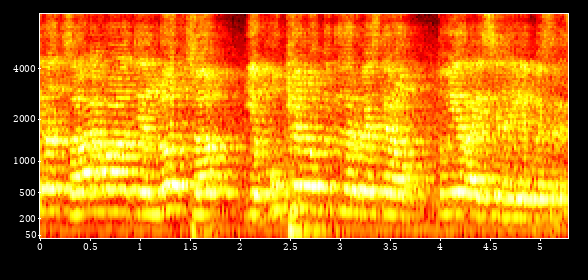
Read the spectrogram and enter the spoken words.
इधर चलाए वाला जो लोग छ ये मुख्य लोग के इधर बेचते रहो तो ये राइसी नहीं ले बेच रहे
